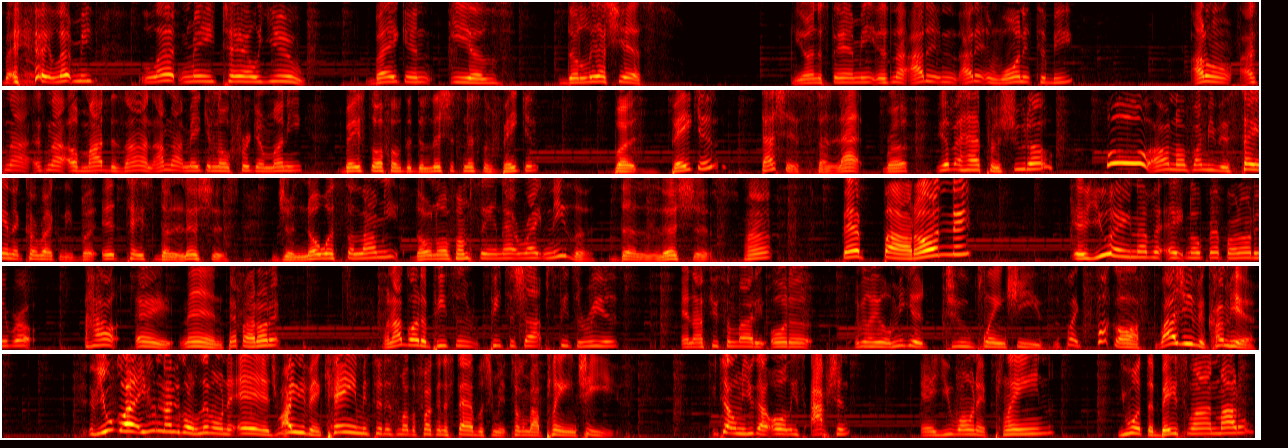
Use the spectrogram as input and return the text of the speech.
But Hey, let me let me tell you, bacon is delicious. You understand me? It's not. I didn't. I didn't want it to be. I don't. It's not. It's not of my design. I'm not making no freaking money based off of the deliciousness of bacon. But bacon, that shit slap, bro. You ever had prosciutto? Woo! I don't know if I'm even saying it correctly, but it tastes delicious. Genoa salami. Don't know if I'm saying that right neither. Delicious, huh? Pepperoni. If you ain't never ate no pepperoni, bro, how? Hey, man, pepperoni. When I go to pizza pizza shops, pizzerias, and I see somebody order, they be like, "Yo, let me get two plain cheese." It's like, fuck off. Why'd you even come here? If you got, if you're not even gonna live on the edge, why you even came into this motherfucking establishment talking about plain cheese? You telling me you got all these options, and you want it plain? You want the baseline model?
